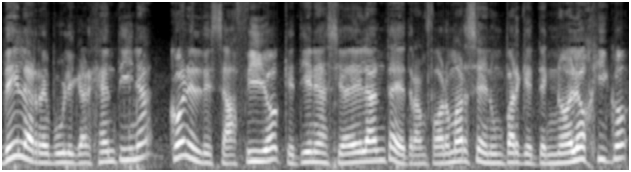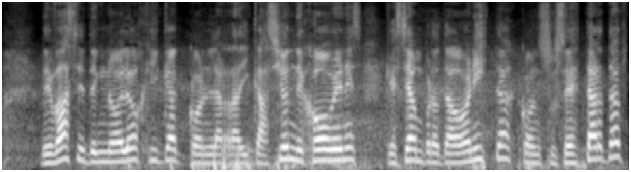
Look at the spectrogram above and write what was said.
de la República Argentina con el desafío que tiene hacia adelante de transformarse en un parque tecnológico de base tecnológica con la radicación de jóvenes que sean protagonistas con sus startups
